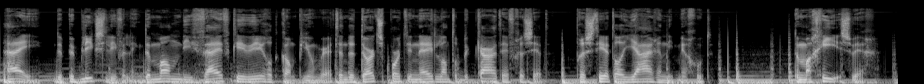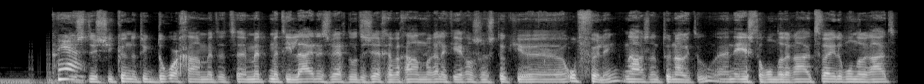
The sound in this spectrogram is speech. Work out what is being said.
Hij, de publiekslieveling, de man die vijf keer wereldkampioen werd en de dartsport in Nederland op de kaart heeft gezet, presteert al jaren niet meer goed. De magie is weg. Dus, dus je kunt natuurlijk doorgaan met, het, eh, met, met die leidensweg door te zeggen... we gaan maar elke keer als een stukje eh, opvulling naar zo'n toernooi toe. En de eerste ronde eruit, tweede ronde eruit.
